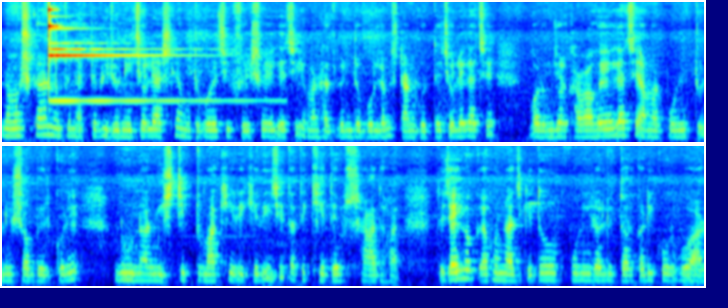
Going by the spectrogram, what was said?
নমস্কার, নতুন একটা ভিডিও নিয়ে চলে আসলাম। উঠে পড়েছি ফ্রেশ হয়ে গেছি। আমার হাজব্যান্ডকে বললাম, স্নান করতে চলে গেছে। গরম জল খাওয়া হয়ে গেছে। আমার পনির টনির সব বের করে নুন আর মিষ্টি একটু মাখিয়ে রেখে দিয়েছি, তাতে খেতে স্বাদ হয়। তো যাই হোক, এখন আজকে তো পনির আলুর তরকারি করব আর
